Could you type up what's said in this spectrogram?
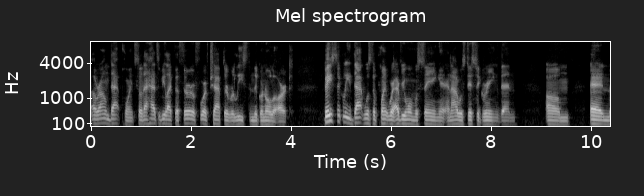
around that point. So that had to be like the third or fourth chapter released in the Granola arc. Basically, that was the point where everyone was saying it, and I was disagreeing then. Um, and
